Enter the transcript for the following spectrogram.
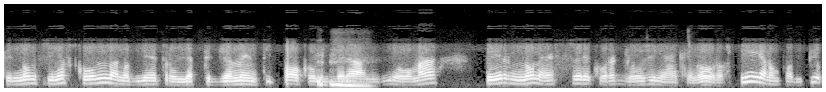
che non si nascondano dietro gli atteggiamenti poco liberali di Roma per non essere coraggiosi neanche loro, spingano un po' di più.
